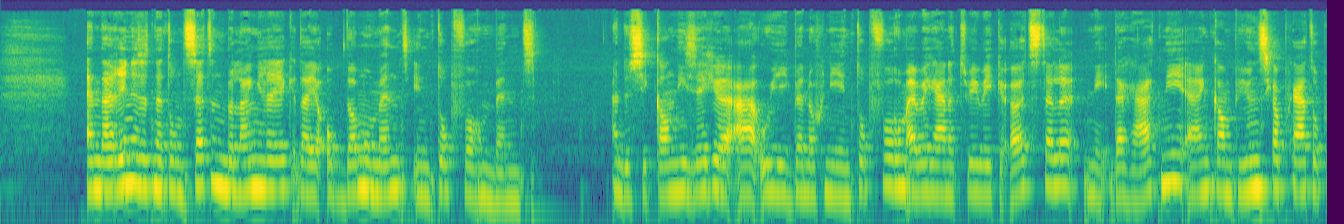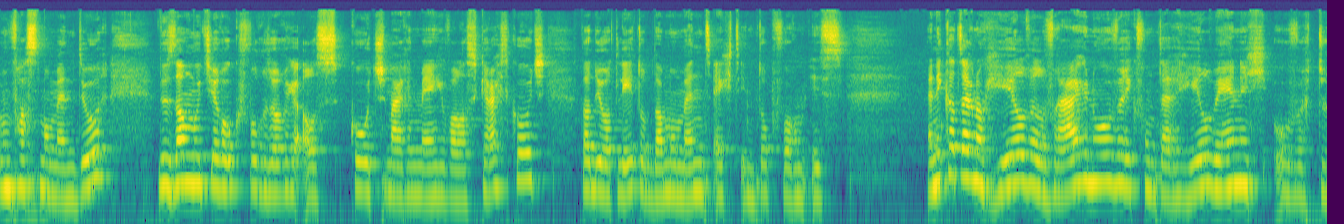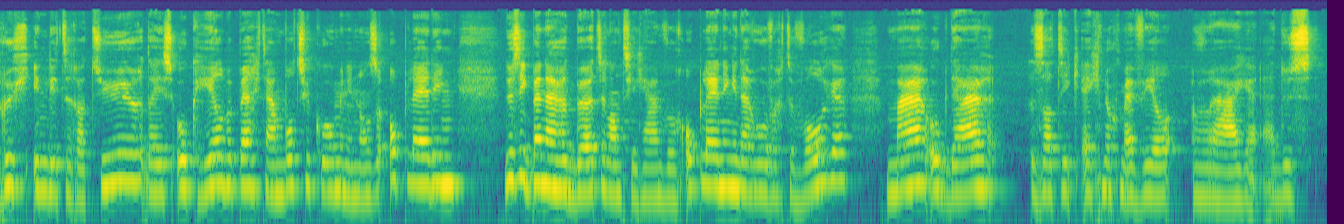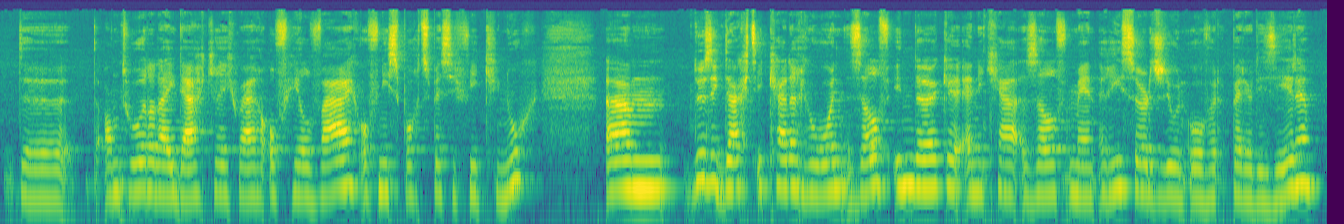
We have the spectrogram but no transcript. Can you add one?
En daarin is het net ontzettend belangrijk dat je op dat moment in topvorm bent. En dus je kan niet zeggen, ah oei, ik ben nog niet in topvorm en we gaan het twee weken uitstellen. Nee, dat gaat niet. Een kampioenschap gaat op een vast moment door. Dus dan moet je er ook voor zorgen als coach, maar in mijn geval als krachtcoach, dat je atleet op dat moment echt in topvorm is. En ik had daar nog heel veel vragen over. Ik vond daar heel weinig over terug in literatuur. Dat is ook heel beperkt aan bod gekomen in onze opleiding. Dus ik ben naar het buitenland gegaan voor opleidingen daarover te volgen. Maar ook daar zat ik echt nog met veel vragen. Dus de, de antwoorden die ik daar kreeg waren of heel vaag of niet sportspecifiek genoeg. Ehm, dus ik dacht, ik ga er gewoon zelf induiken en ik ga zelf mijn research doen over periodiseren.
